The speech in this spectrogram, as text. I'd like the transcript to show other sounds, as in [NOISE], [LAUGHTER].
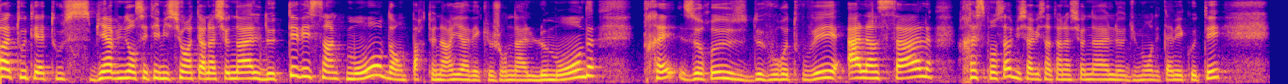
Bonjour à toutes et à tous. Bienvenue dans cette émission internationale de TV5 Monde en partenariat avec le journal Le Monde. Très heureuse de vous retrouver. Alain Salle, responsable du service international du Monde, est à mes côtés.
